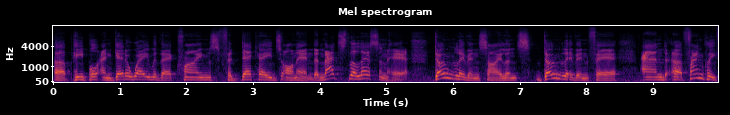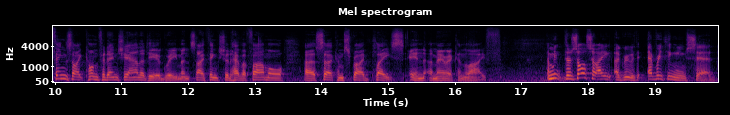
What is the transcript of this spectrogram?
uh, people and get away with their crimes for decades on end. And that's the lesson here. Don't live in silence, don't live in fear, and uh, frankly, things like confidentiality agreements, I think, should have a far more uh, circumscribed place in American life. I mean, there's also, I agree with everything you said,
